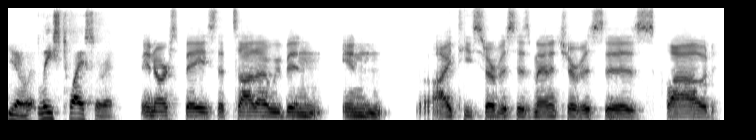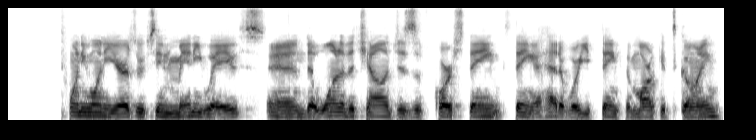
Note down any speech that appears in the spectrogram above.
you know, at least twice already. In our space at SADA, we've been in IT services, managed services, cloud, 21 years we've seen many waves and uh, one of the challenges of course staying staying ahead of where you think the market's going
